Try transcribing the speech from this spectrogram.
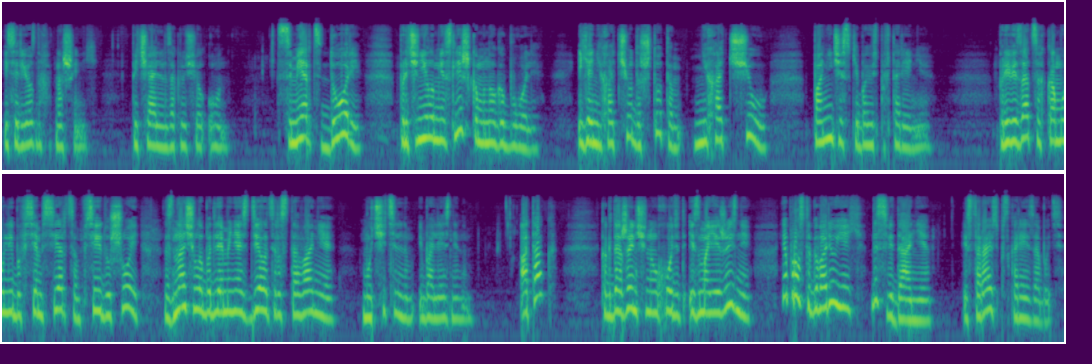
и серьезных отношений, печально заключил он. Смерть Дори причинила мне слишком много боли, и я не хочу, да что там, не хочу, панически боюсь повторения. Привязаться к кому-либо всем сердцем, всей душой значило бы для меня сделать расставание мучительным и болезненным. А так, когда женщина уходит из моей жизни, я просто говорю ей «до свидания» и стараюсь поскорее забыть.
